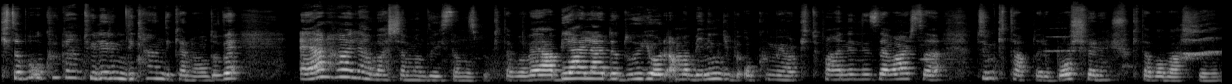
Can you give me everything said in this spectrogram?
kitabı okurken tüylerim diken diken oldu ve eğer hala başlamadıysanız bu kitaba veya bir yerlerde duyuyor ama benim gibi okumuyor, kütüphanenizde varsa tüm kitapları boş verin şu kitaba başlayın.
